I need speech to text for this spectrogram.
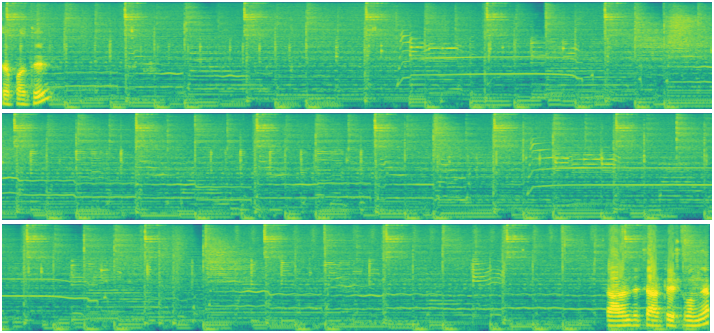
చపాతీ. చాలా అంటే చాలా టేస్ట్గా ఉంది.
